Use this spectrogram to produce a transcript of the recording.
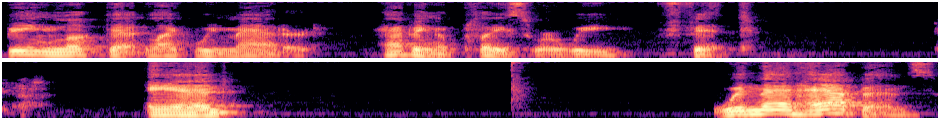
being looked at like we mattered, having a place where we fit. Yeah. And when that happens,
